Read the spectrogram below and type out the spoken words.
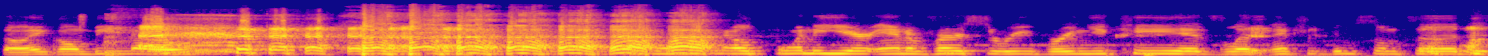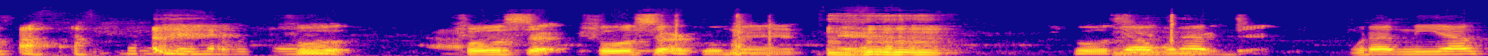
So ain't gonna be no, no twenty year anniversary. Bring your kids. Let's introduce them to this. Full, full, cir- full circle, man. full circle. Yo, what up? What up, Neo?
